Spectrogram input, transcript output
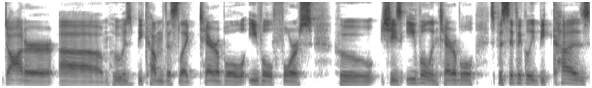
daughter um who has become this like terrible evil force who she's evil and terrible specifically because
